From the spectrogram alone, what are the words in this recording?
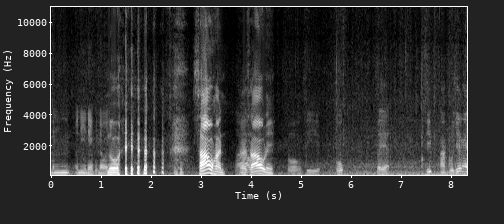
มันอันนี้แน่พี่น้อย โดยเช้าหันเออเช้านี่สองสี่หกแปดสิบอะโบเช็คให้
